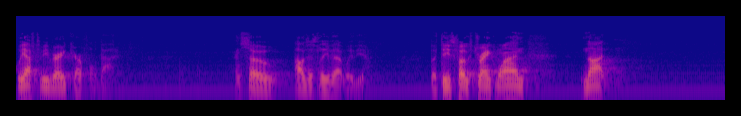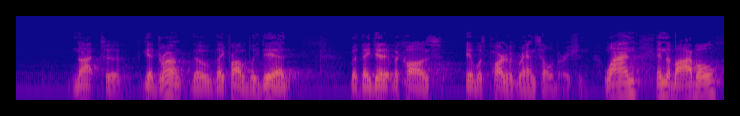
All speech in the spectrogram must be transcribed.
We have to be very careful about it. And so I'll just leave that with you. But these folks drank wine not, not to get drunk, though they probably did, but they did it because it was part of a grand celebration. Wine in the Bible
